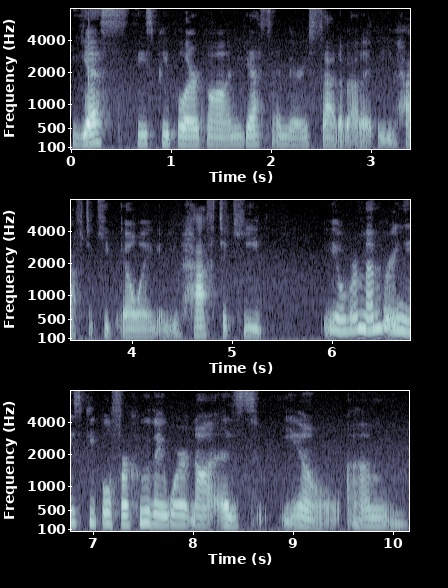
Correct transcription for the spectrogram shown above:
yes these people are gone. Yes i'm very sad about it but you have to keep going and you have to keep you know remembering these people for who they were not as you know um,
